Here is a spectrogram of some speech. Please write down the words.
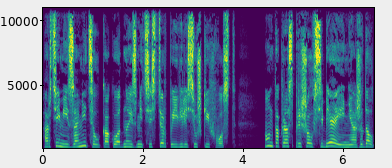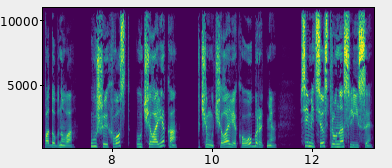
Артемий заметил, как у одной из медсестер появились ушки и хвост. Он как раз пришел в себя и не ожидал подобного. Уши и хвост у человека? Почему человека? Оборотня? Все медсестры у нас лисы.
